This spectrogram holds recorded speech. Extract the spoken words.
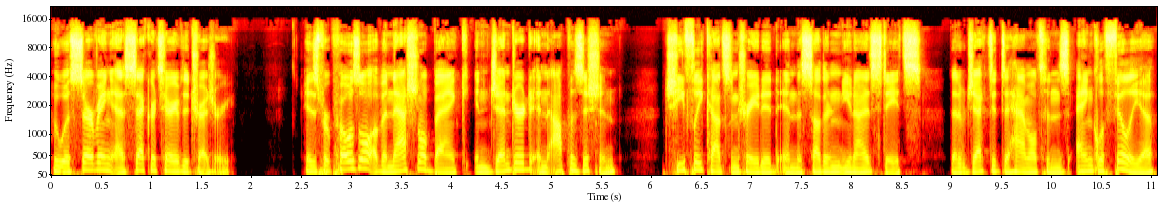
who was serving as Secretary of the Treasury. His proposal of a national bank engendered an opposition, chiefly concentrated in the southern United States, that objected to Hamilton's Anglophilia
